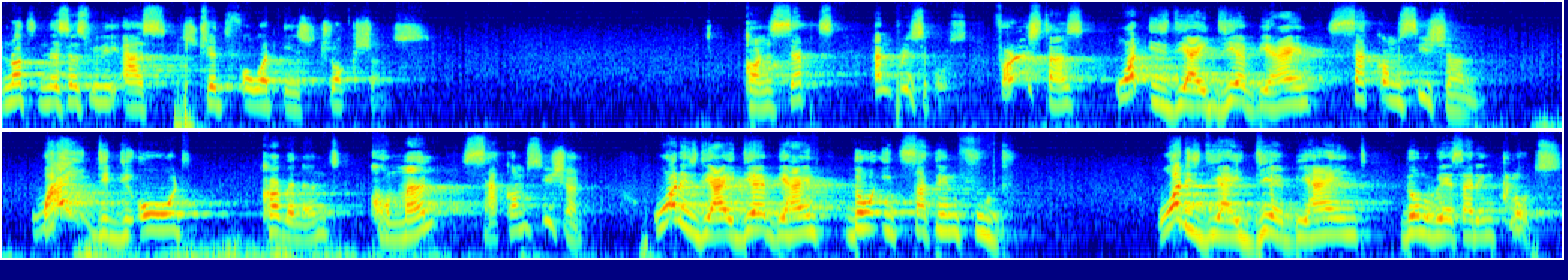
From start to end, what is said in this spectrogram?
not necessarily as straightforward instructions, concepts, and principles. For instance, what is the idea behind circumcision? Why did the old covenant command circumcision? What is the idea behind don't eat certain food? What is the idea behind don't wear certain clothes?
